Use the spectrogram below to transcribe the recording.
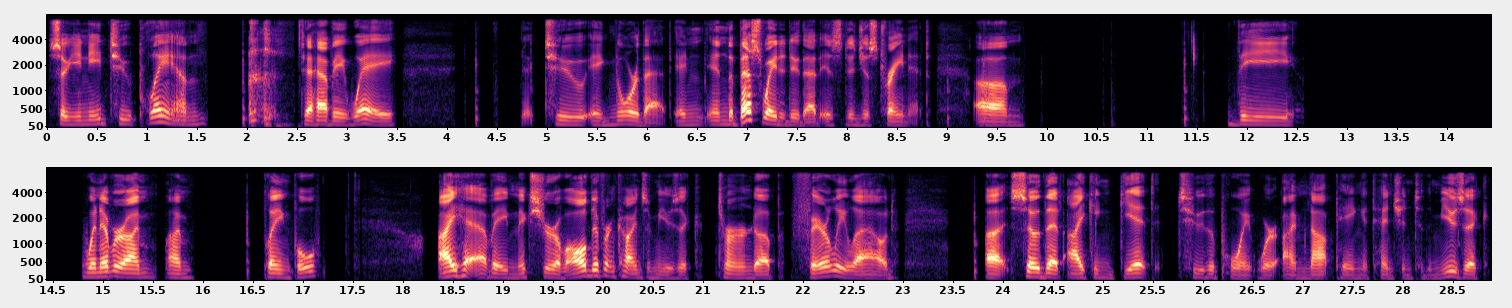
So you need to plan to have a way to ignore that. And, and the best way to do that is to just train it. Um, the whenever I'm I'm playing pool, I have a mixture of all different kinds of music turned up fairly loud uh, so that I can get to the point where I'm not paying attention to the music.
